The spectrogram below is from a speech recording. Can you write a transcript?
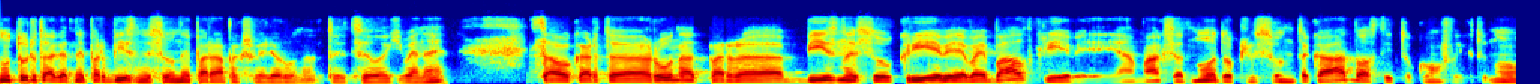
Nu, tur tagad ne par biznesu, ne par apakšveļu runā cilvēki, vai ne? Savukārt, runāt par biznesu Krievijai vai Baltkrievijai, ja, maksāt nodokļus un atbalstīt to konfliktu, nu,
